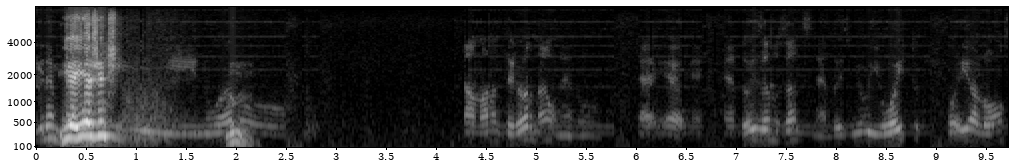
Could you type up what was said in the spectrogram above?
lembrando E aí a gente- que no ano... Hum. Não, no ano anterior não, né? No- é, é- é dois anos antes, né? 2008 que foi Alonso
